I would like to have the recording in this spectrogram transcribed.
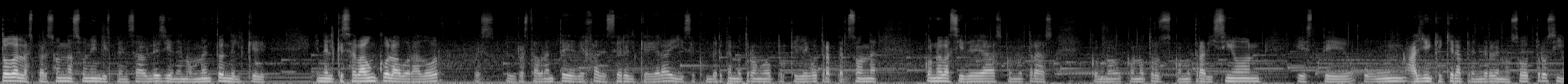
todas las personas son indispensables y en el momento en el que, en el que se va un colaborador, pues el restaurante deja de ser el que era y se convierte en otro nuevo porque llega otra persona con nuevas ideas, con otras, con, otros, con otra visión, este, o un, alguien que quiera aprender de nosotros y,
